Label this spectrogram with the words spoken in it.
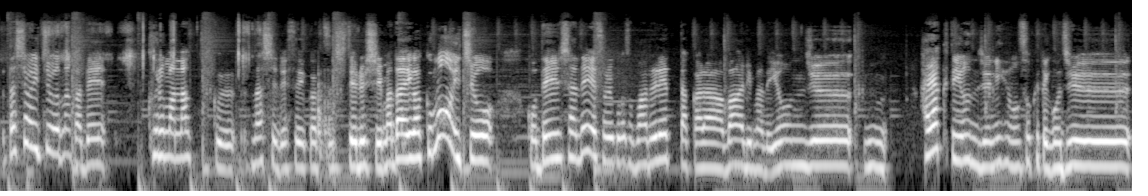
私は一応なんかで車なくなしで生活してるし、まあ、大学も一応こう電車でそれこそバルレッタからバーリまで40、うん、早くて42分遅くて50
